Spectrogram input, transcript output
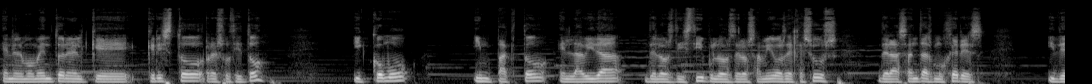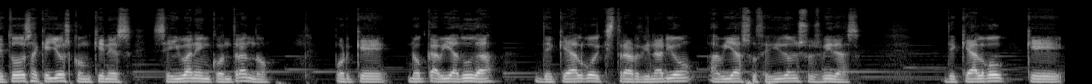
en el momento en el que Cristo resucitó y cómo impactó en la vida de los discípulos, de los amigos de Jesús, de las santas mujeres y de todos aquellos con quienes se iban encontrando, porque no cabía duda de que algo extraordinario había sucedido en sus vidas, de que algo que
